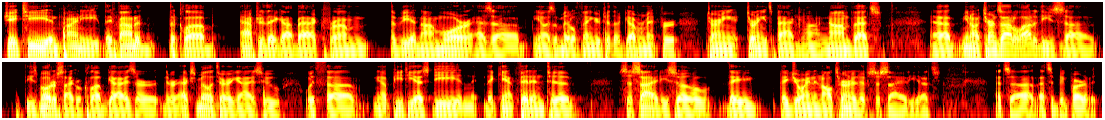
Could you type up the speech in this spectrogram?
JT and Piney they founded the club after they got back from the Vietnam War as a you know as a middle finger to the government for turning turning its back on Nam vets. Uh, you know, it turns out a lot of these uh, these motorcycle club guys are they're ex-military guys who with uh, you know PTSD and they can't fit into society, so they they join an alternative society. That's that's uh that's a big part of it.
